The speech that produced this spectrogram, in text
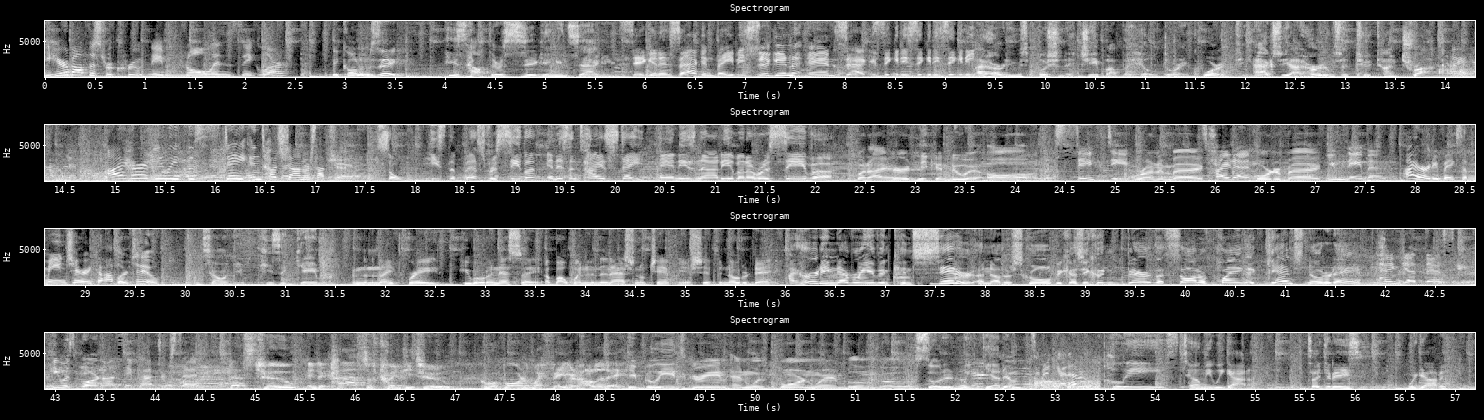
You hear about this recruit named Nolan Ziegler? They call him Zig. He's out there zigging and zagging. Zigging and zagging, baby. Zigging and zagging. Ziggity, ziggity, ziggity. I heard he was pushing a Jeep up a hill during quarantine. Actually, I heard it was a two ton truck. Oh, I he leads the state in touchdown reception. So, he's the best receiver in his entire state, and he's not even a receiver. But I heard he can do it all Safety, running back, tight end, quarterback. you name it. I heard he bakes a mean cherry cobbler too. I'm telling you, he's a gamer. And in the ninth grade, he wrote an essay about winning the national championship in Notre Dame. I heard he never even considered another school because he couldn't bear the thought of playing against Notre Dame. And get this, he was born on St. Patrick's Day. That's two in the class of 22 who were born on my favorite holiday. He bleeds green and was born wearing blue and gold. So did we get him? Did we get him? Please tell me we got him. Take it easy. We got it.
